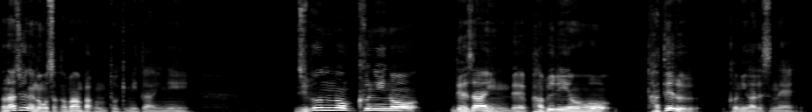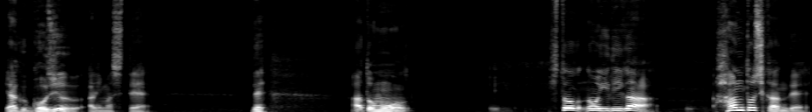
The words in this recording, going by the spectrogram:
70年の大阪万博の時みたいに、自分の国のデザインでパビリオンを建てる国がですね、約50ありまして、で、あともう、人の入りが半年間で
